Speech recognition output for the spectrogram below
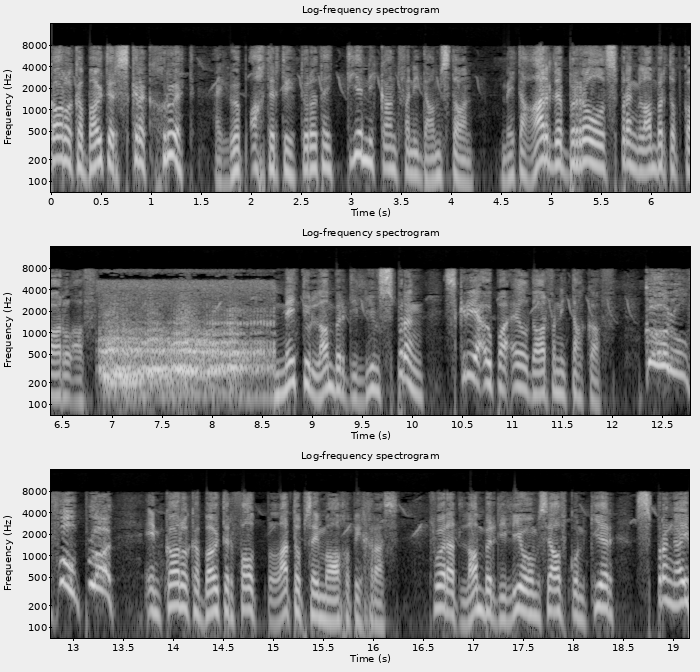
Karel Kabouter skrik groot. Hy loop agtertoe totdat hy teen die kant van die dam staan. Met 'n harde brul spring Lambert op Karel af. Net toe Lambert die leeu spring, skree oupa Uil daar van die tak af. Karel, val plat. En Karel Kabouter val plat op sy maag op die gras. Voordat Lambert die leeu homself kon keer, spring hy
